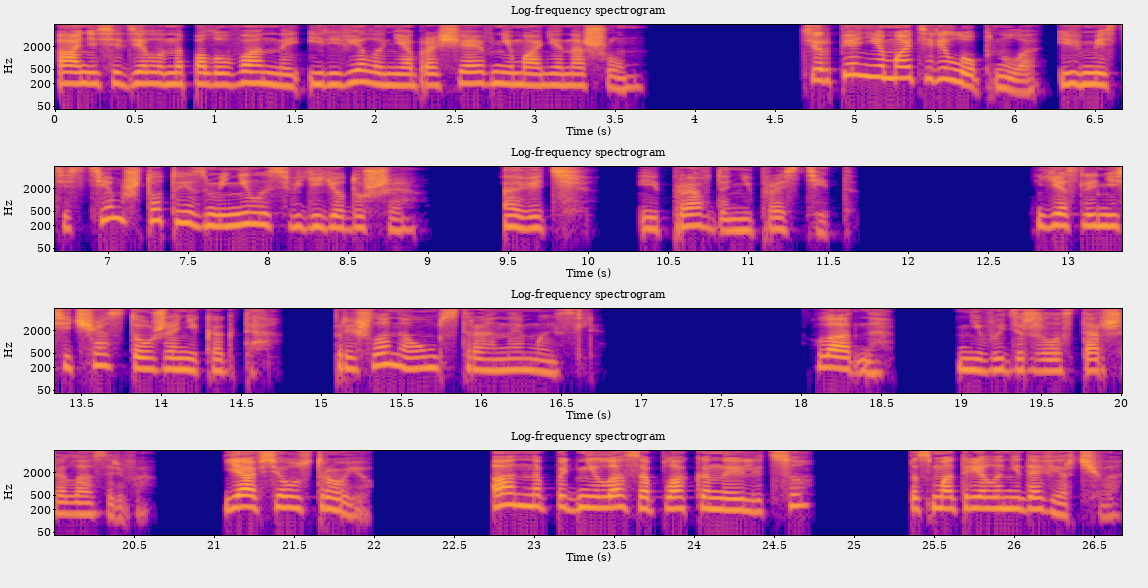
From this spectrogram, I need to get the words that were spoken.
Аня сидела на полу ванной и ревела, не обращая внимания на шум. Терпение матери лопнуло, и вместе с тем что-то изменилось в ее душе. А ведь и правда не простит. Если не сейчас, то уже никогда. Пришла на ум странная мысль. «Ладно», — не выдержала старшая Лазарева. «Я все устрою». Анна подняла заплаканное лицо, посмотрела недоверчиво.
